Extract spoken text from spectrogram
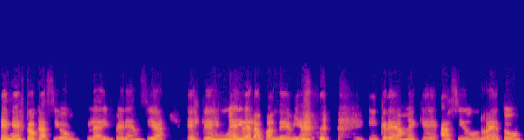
En esta ocasión, la diferencia es que es en medio de la pandemia y créame que ha sido un reto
